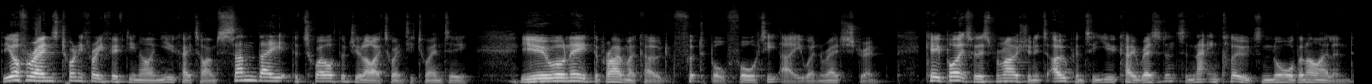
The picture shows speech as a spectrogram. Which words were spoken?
The offer ends 23.59 UK time, Sunday, the 12th of July 2020. You will need the promo code FOOTBALL40A when registering. Key points for this promotion it's open to UK residents and that includes Northern Ireland.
